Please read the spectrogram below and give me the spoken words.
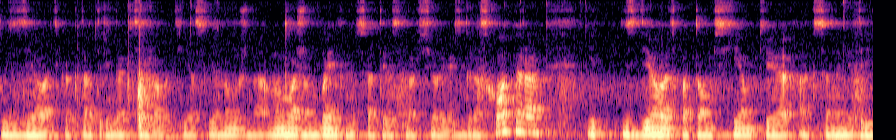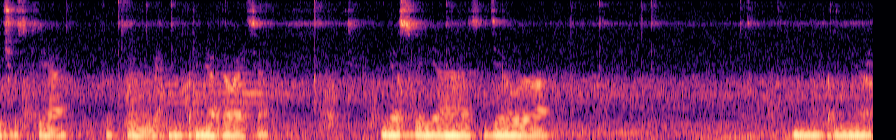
сделать, как-то отредактировать, если нужно. Мы можем бейкнуть, соответственно, все из Grasshopper и сделать потом схемки аксонометрические какие-нибудь. Например, давайте, если я сделаю, например,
